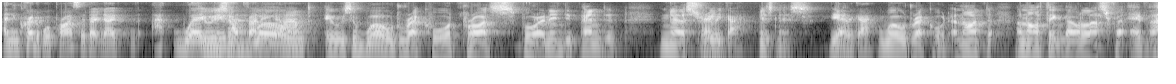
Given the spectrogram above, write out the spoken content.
an incredible price? I don't know where It you had valued it world out. it was a world record price for an independent nursery business. Yeah, There we go. world record, and I and I think that will last forever.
